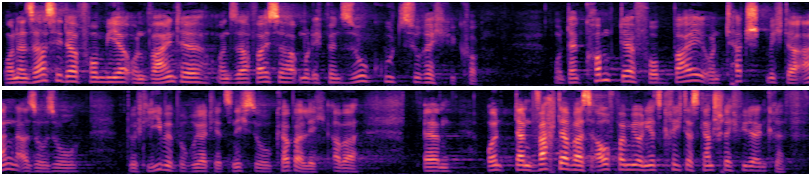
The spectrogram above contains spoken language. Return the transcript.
Und dann saß sie da vor mir und weinte und sagt, weißt du, Hartmut, ich bin so gut zurechtgekommen. Und dann kommt der vorbei und toucht mich da an, also so durch Liebe berührt, jetzt nicht so körperlich, aber ähm, und dann wacht da was auf bei mir und jetzt kriege ich das ganz schlecht wieder in den Griff.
